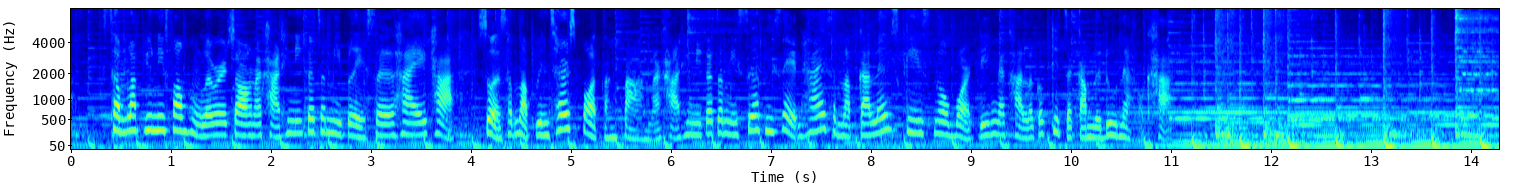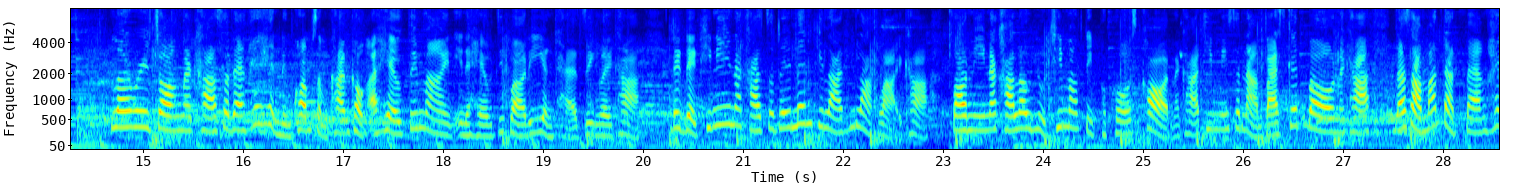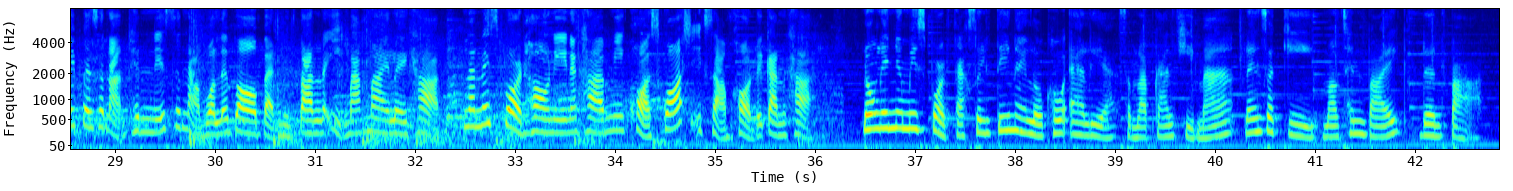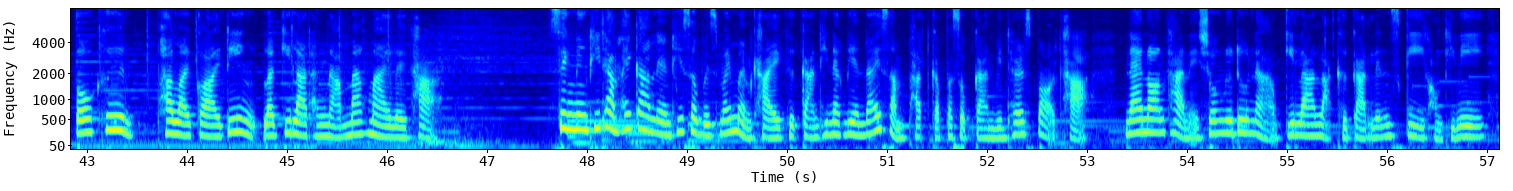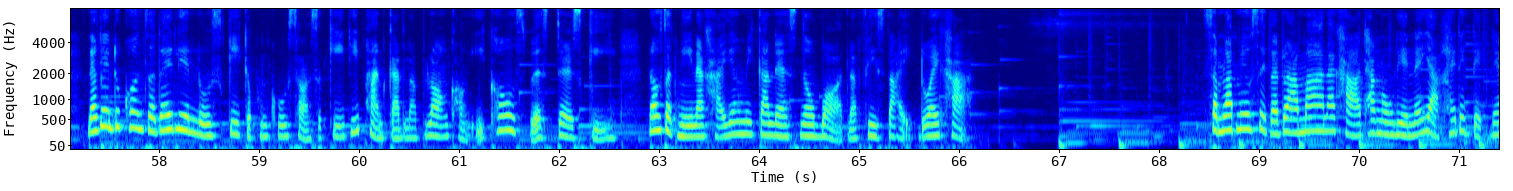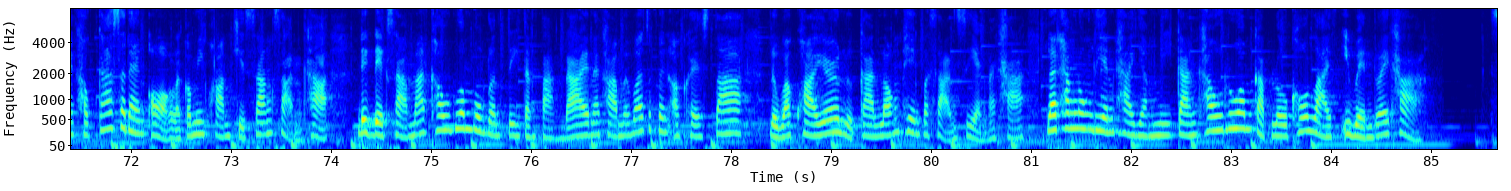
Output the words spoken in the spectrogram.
สำหรับยูนิฟอร์มของเลเวอร์จองนะคะ ที่นี่ก็จะมีเบลเซอร์ให้ค่ะ ส่วนสำหรับวินเทอร์สปอร์ตต่างๆนะคะ ที่นี่ก็จะมีเสื้อพิเศษให้สำหรับการเล่นสกีสโนว์บอร์ดดิ้งนะคะ แล้วก็กิจกรรมฤดูหนาวค่ะ เลอรีจองนะคะ แสดงให้เห็นถึงความสำคัญของ a healthy mind in a healthy body อย่างแท้จริงเลยค่ะ เด็กๆที่นี่นะคะจะได้เล่นกีฬาที่หลากหลายค่ะ ตอนนี้นะคะเราอยู่ที่ multi purpose court นะคะ ที่มีสนามบาสเกตบอลนะคะ และสามารถดัดแปลงให้เป็นสนามเทนนิส สนามวอลเลย์บอล แบดมินตัน และอีกมากมายเลยค่ะ และในสปอร์ตฮอลล์นี้นะคะ มีคอร์ตสควอชอีก 3 คอร์ตด้วยกันค่ะโรงเรียนยังมี Sport Facility ใน local area สำหรับการขี่ม้า เล่นสกี mountain bike เดินป่า โต้น คลื่น paragliding และกีฬาทางน้ำมากมายเลยค่ะ สิ่งหนึ่งที่ทำให้การเรียนที่สวิสไม่เหมือนใคร คือการที่นักเรียนได้สัมผัสกับประสบการณ์ Winter Sport ค่ะแน่นอนค่ะในช่วงฤดูหนาวกีฬาหลักคือการเล่นสกีของที่นี่ นักเรียนทุกคนจะได้เรียนรู้สกีกับคุณครูสอนสกีที่ผ่านการรับรองของ Eco s w e s t e r Ski นอกจากนี้นะคะยังมีการเรียนสโนว์บอร์ดและฟรีสไตล์อีกด้วยค่ะ สำหรับมิวสิกและดราม่านะคะ ทางโรงเรียนเนี่ยอยากให้เด็กๆเนี่ยเขากล้าแสดงออกแล้วก็มีความคิดสร้างสรรค์ค่ะ เด็กๆ สามารถเข้าร่วมวงดนตรีต่างๆ ได้นะคะ ไม่ว่าจะเป็นออเคสตราหรือว่าควายเออร์หรือการร้องเพลงประสานเสียงนะคะ และทางโรงเรียนค่ะยังมีการเข้าร่วมกับ local live event ด้วยค่ะ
